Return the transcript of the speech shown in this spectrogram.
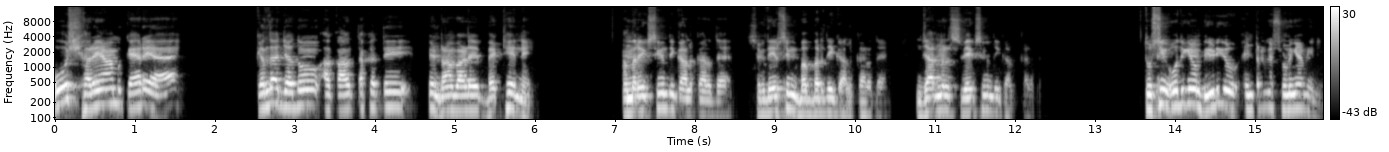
ਉਹ ਸ਼ਰੇਆਮ ਕਹਿ ਰਿਹਾ ਹੈ, ਕਹਿੰਦਾ ਜਦੋਂ ਅਕਾਲ ਤਖਤ ਤੇ ਭਿੰਡਰਾਂ ਵਾਲੇ ਬੈਠੇ ਨੇ ਅਮਰੀਕ ਸਿੰਘ ਦੀ ਗੱਲ ਕਰਦਾ ਹੈ, ਸੁਖਦੇਵ ਸਿੰਘ ਬੱਬਰ ਦੀ ਗੱਲ ਕਰਦਾ ਹੈ, ਜਰਨਲ ਸਵੇਗ ਸਿੰਘ ਦੀ ਗੱਲ ਕਰਦਾ ਤੁਸੀਂ ਉਹਦੀਆਂ ਵੀਡੀਓ, ਇੰਟਰਵਿਊ ਸੁਣੀਆਂ ਵੀ ਨਹੀਂ।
